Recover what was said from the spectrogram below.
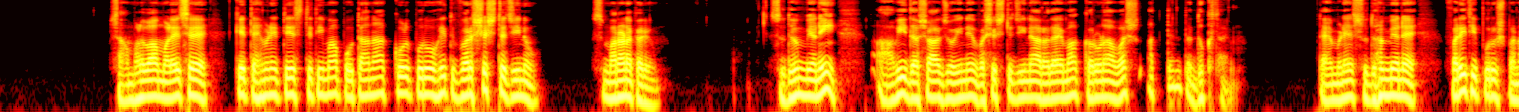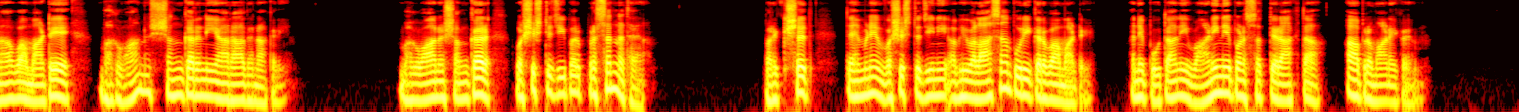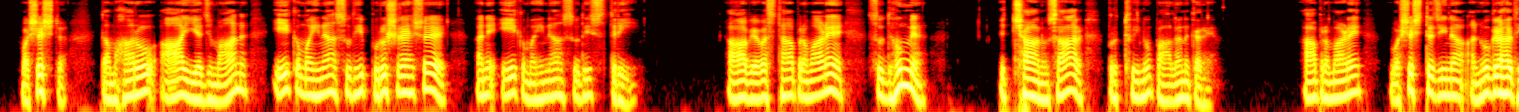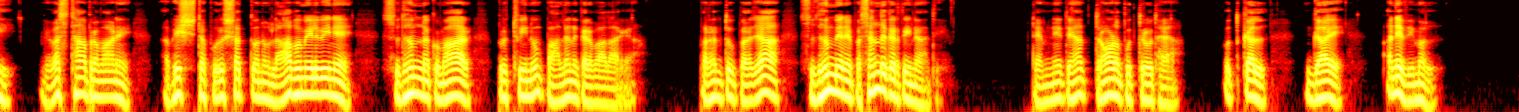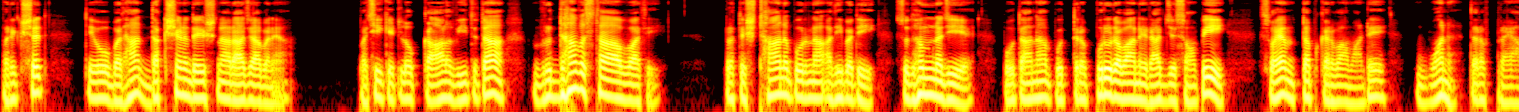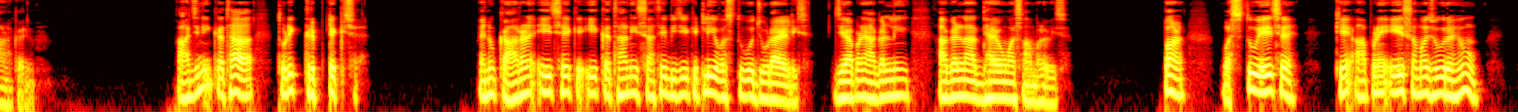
સાંભળવા મળે છે કે તેમણે તે સ્થિતિમાં પોતાના કુળ પુરોહિત વરશિષ્ઠજીનું સ્મરણ કર્યું. સુધમ્યની આવી દશા જોઈને વશિષ્ઠજીના હૃદયમાં કરુણાવશ અત્યંત દુઃખ થયું. તેમણે સુધમ્યને ફરીથી પુરુષ બનાવવા માટે ભગવાન શંકરની આરાધના કરી. ભગવાન શંકર વશિષ્ઠજી પર પ્રસન્ન થયા. પરીક્ષિત તેમણે વશિષ્ઠજીની અભિવલાસા પૂરી કરવા માટે અને પોતાની વાણીને પણ સત્ય રાખતા આ પ્રમાણે કહ્યું. વશિષ્ઠ, તમારો આ યજમાન એક મહિના સુધી પુરુષ રહેશે અને એક મહિના સુધી સ્ત્રી. આ વ્યવસ્થા પ્રમાણે સુધુમ્ય ઈચ્છા અનુસાર પૃથ્વીનું પાલન કરે. આ પ્રમાણે વશિષ્ઠજીના અનુગ્રહથી વ્યવસ્થા પ્રમાણે અભિષ્ટ પુરુષત્વનો લાભ મેળવીને સુધુમ્ન કુમાર પૃથ્વીનું પાલન કરવા લાગ્યા. પરંતુ પ્રજા સુધુમ્યને પસંદ કરતી ન હતી. તેમને ત્યાં ત્રણ પુત્રો થયા, ઉત્કલ, ગાય અને વિમલ. પરીક્ષિત તેઓ બધા દક્ષિણ દેશના રાજા બન્યા. પછી કેટલો કાળ વીતતા વૃદ્ધાવસ્થા આવવાથી પ્રતિષ્ઠાનપુરના અધિપતિ સુધુમ્નજીએ પોતાના પુત્ર પુરુરવાને રાજ્ય સોંપી સ્વયં તપ કરવા માટે વન તરફ પ્રયાણ કર્યું. આજની કથા થોડી ક્રિપ્ટિક છે. એનું કારણ એ છે કે એ કથાની સાથે બીજી કેટલીય વસ્તુઓ જોડાયેલી છે, જે આપણે આગળની, આગળના અધ્યાયોમાં સાંભળવી છે. પણ વસ્તુ એ છે કે આપણે એ સમજવું રહ્યું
